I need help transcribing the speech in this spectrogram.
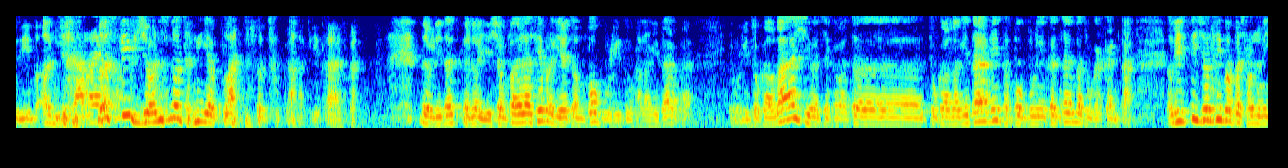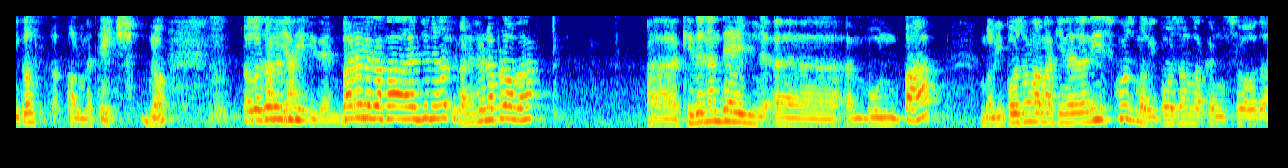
Vull dir, Guitarra, l'Steve Jones no tenia plans de tocar la guitarra. De veritat que no, i això em fa gràcia perquè jo tampoc volia tocar la guitarra. Jo volia tocar el baix i vaig acabar tocar la guitarra i tampoc volia cantar i em va tocar cantar. A l'Steve Jones li va passar una mica el, el mateix, no? Aleshores, vull dir, accident. varen agafar en Junior, li van fer una prova, eh, queden amb ell eh, amb un pub, me li posen la màquina de discos, me li posen la cançó de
